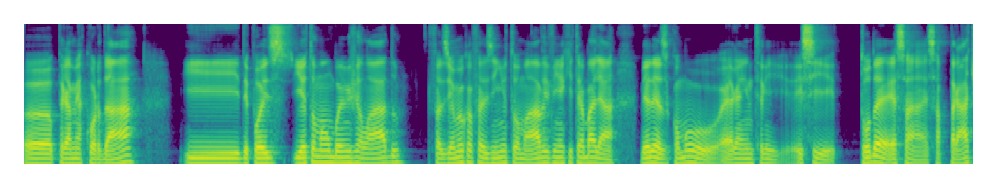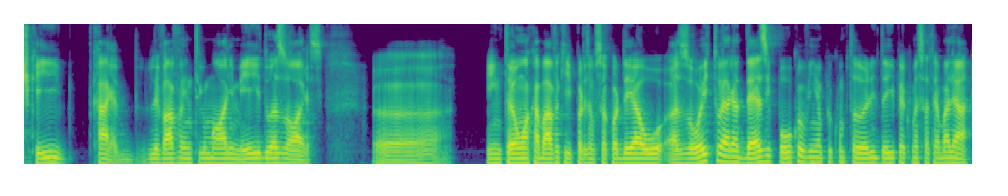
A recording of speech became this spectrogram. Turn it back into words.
uh, para me acordar, e depois ia tomar um banho gelado, fazia o meu cafezinho, tomava e vinha aqui trabalhar. Beleza, como era entre esse toda essa, essa prática aí, cara, levava entre uma hora e meia e duas horas. Uh, então acabava que, por exemplo, se eu acordei às oito, era dez e pouco, eu vinha pro computador e daí para começar a trabalhar.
